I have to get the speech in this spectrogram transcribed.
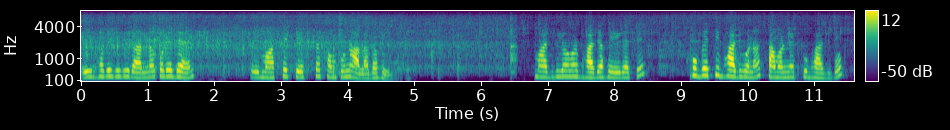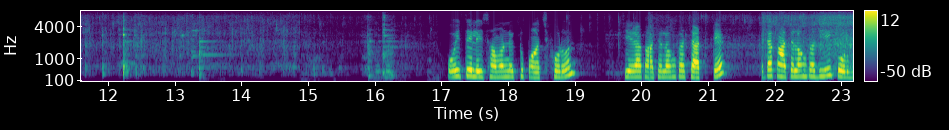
এইভাবে যদি রান্না করে দেন এই মাছের টেস্টটা সম্পূর্ণ আলাদা হয়ে যাবে। মাছগুলো আমার ভাজা হয়ে গেছে। খুব বেশি ভাজবো না, সামান্য একটু ভাজবো। ওই তেলেই সামান্য একটু পাঁচ ফোড়ন, চেরা কাঁচা লঙ্কা চারটে। এটা কাঁচা লঙ্কা দিয়েই করব,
